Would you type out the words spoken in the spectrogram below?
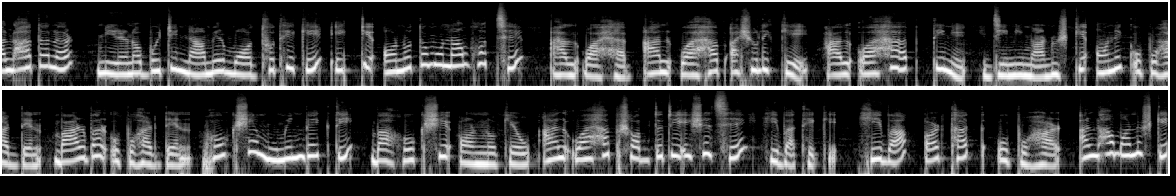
আল্লাহ তালার নিরানব্বইটি নামের মধ্য থেকে একটি অন্যতম নাম হচ্ছে আল ওয়াহাব আল ওয়াহাব আসলে কে? আল ওয়াহাব তিনি, যিনি মানুষকে অনেক উপহার দেন, বারবার উপহার দেন। হোক সে মুমিন ব্যক্তি বা হোক সে অন্য কেউ। আল ওয়াহাব শব্দটি এসেছে হিবা থেকে। হিবা অর্থাৎ উপহার। আল্লাহ মানুষকে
